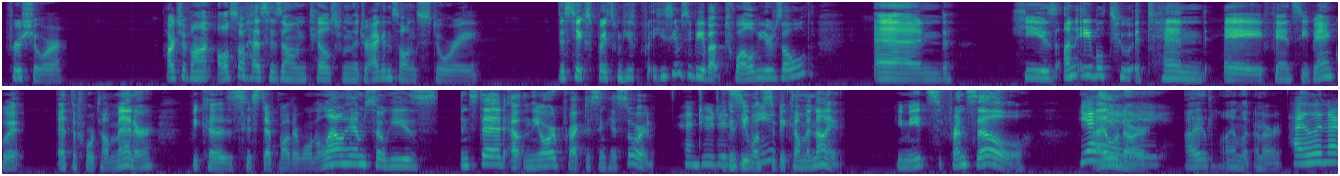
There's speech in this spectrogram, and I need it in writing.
for sure. Haurchefant also has his own Tales from the Dragon Song story. This takes place when he's he seems to be about 12 years old and he is unable to attend a fancy banquet at the Fortemps Manor because his stepmother won't allow him, so he's instead out in the yard practicing his sword And who does because he he wants to become a knight. He meets Francel, Yay! Eilenart. I Eilenart. Highlander.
